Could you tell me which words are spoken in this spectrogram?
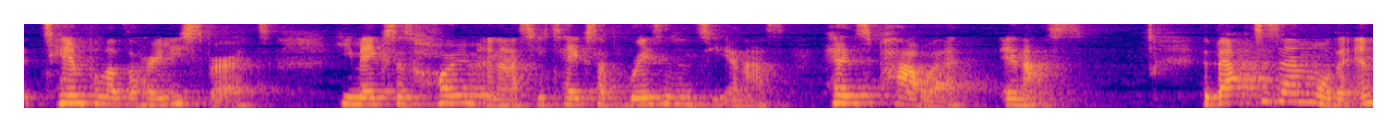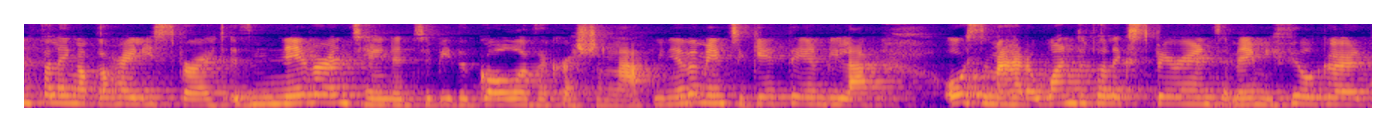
a temple of the Holy Spirit. He makes His home in us. He takes up residency in us. His power in us. The baptism or the infilling of the Holy Spirit is never intended to be the goal of the Christian life. We never meant to get there and be like, awesome, I had a wonderful experience, it made me feel good,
